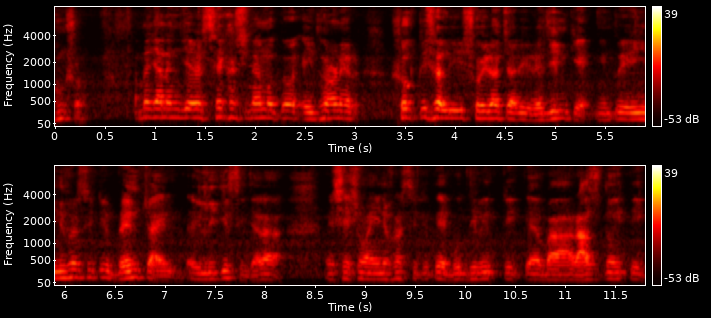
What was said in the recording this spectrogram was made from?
সংসদ। আপনি জানেন যে শেখ হাসিনার মতো এই ধরনের শক্তিশালী, স্বৈরাচারী রেজিমকে কিন্তু এই ইউনিভার্সিটির ব্রেন চাইল্ড এই লিগেসি যারা সেই সময় ইউনিভার্সিটিতে বুদ্ধিভিত্তিক বা রাজনৈতিক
